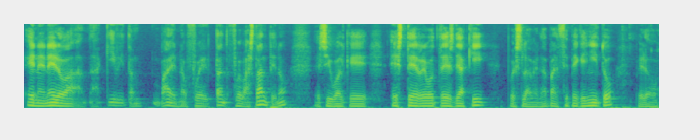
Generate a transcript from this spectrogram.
enero, aquí, vale, no fue, tanto, fue bastante, ¿no? Es igual que este rebote desde aquí, pues la verdad parece pequeñito, pero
